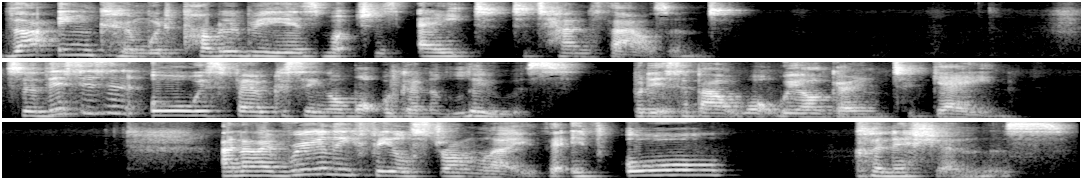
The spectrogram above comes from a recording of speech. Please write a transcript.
that income would probably be as much as eight to 10,000. So this isn't always focusing on what we're going to lose but it's about what we are going to gain. And I really feel strongly that if all clinicians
